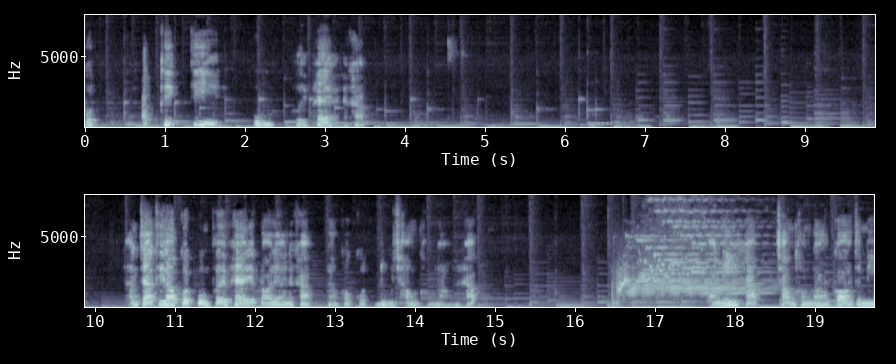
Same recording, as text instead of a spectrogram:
กดคลิกที่ปุ่มเผยแพร่นะครับ หลังจากที่เรากดปุ่มเผยแพร่เรียบร้อยแล้วนะครับ เราก็กดดูช่องของเรานะครับอันนี้ครับช่องของเราก็จะมี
